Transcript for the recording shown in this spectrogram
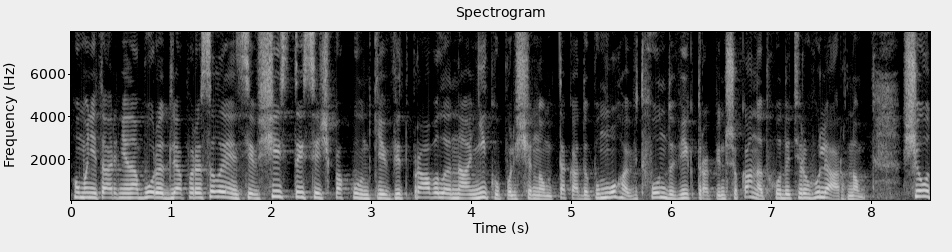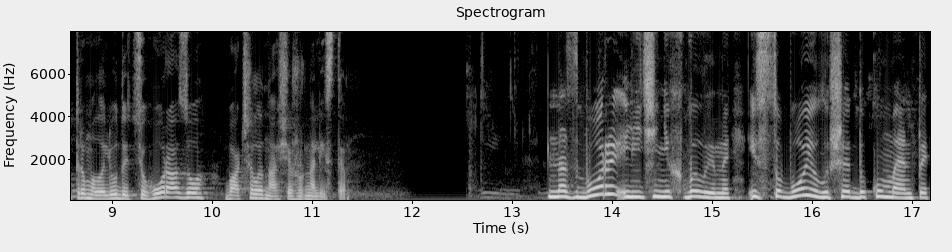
Гуманітарні набори для переселенців 6 тисяч пакунків відправили на Нікопольщину. Така допомога від фонду Віктора Пінчука надходить регулярно. Що отримали люди цього разу? Бачили наші журналісти. На збори лічені хвилини. Із собою лише документи.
